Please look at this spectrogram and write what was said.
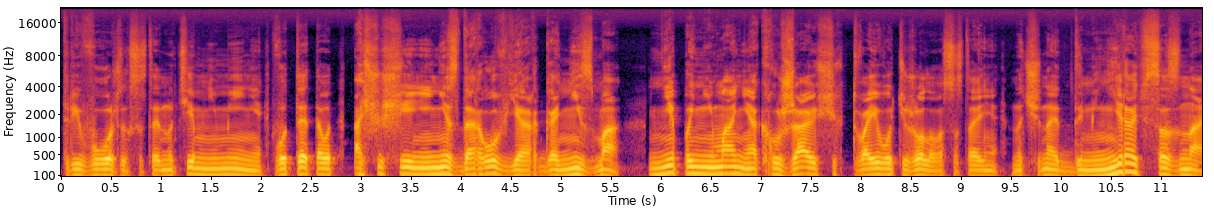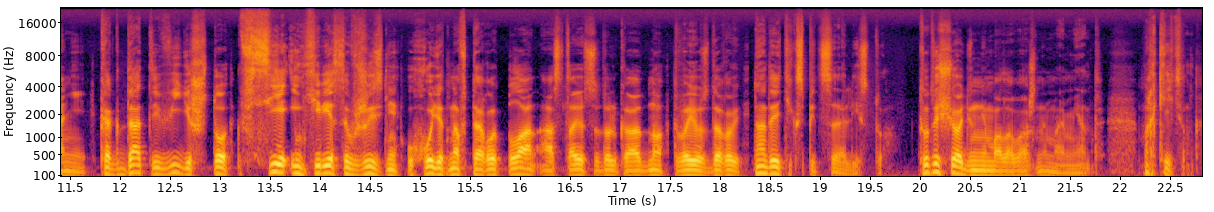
тревожных состояний, но тем не менее вот это вот ощущение нездоровья организма, непонимание окружающих твоего тяжелого состояния начинает доминировать в сознании, когда ты видишь, что все интересы в жизни уходят на второй план, а остается только одно – твое здоровье, надо идти к специалисту. Тут еще один немаловажный момент. Маркетинг.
